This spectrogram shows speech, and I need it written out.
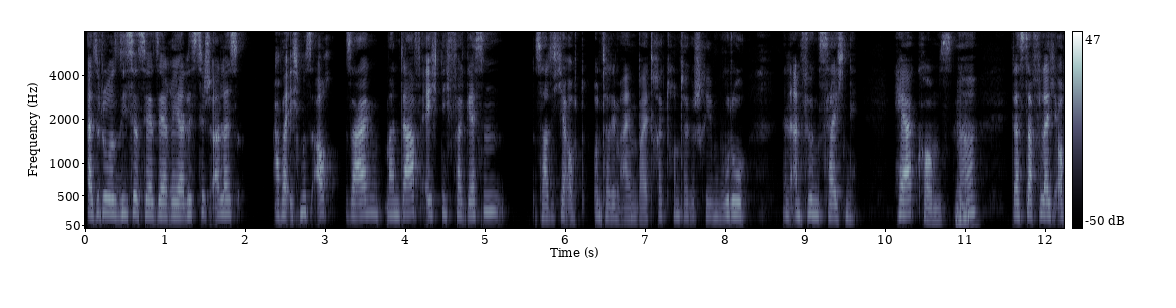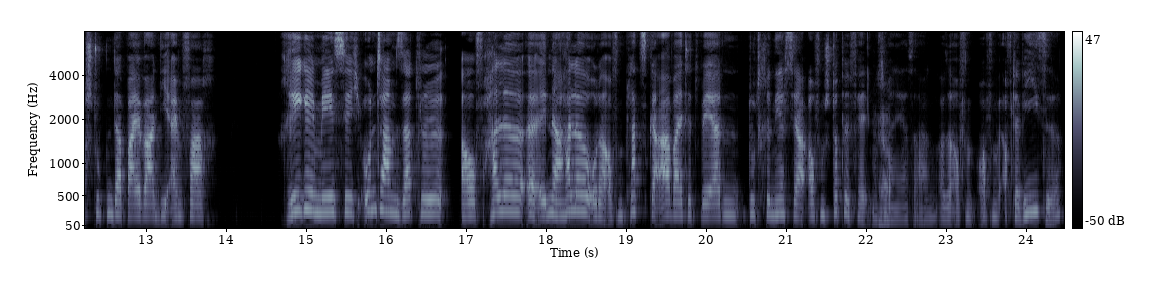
also du siehst das ja sehr realistisch alles, aber ich muss auch sagen, man darf echt nicht vergessen, das hatte ich ja auch unter dem einen Beitrag drunter geschrieben, wo du in Anführungszeichen herkommst, ne? Mhm. Dass da vielleicht auch Stuten dabei waren, die einfach regelmäßig unterm Sattel auf Halle, äh, in der Halle oder auf dem Platz gearbeitet werden. Du trainierst ja auf dem Stoppelfeld, muss Ja. man ja sagen. Also auf, dem, auf, dem, auf der Wiese.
